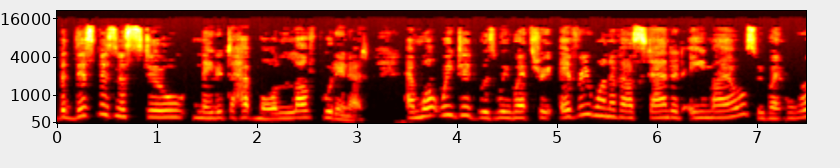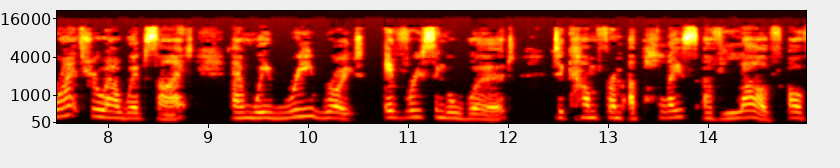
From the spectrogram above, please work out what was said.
But this business still needed to have more love put in it. And what we did was we went through every one of our standard emails. We went right through our website and we rewrote every single word to come from a place of love, of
